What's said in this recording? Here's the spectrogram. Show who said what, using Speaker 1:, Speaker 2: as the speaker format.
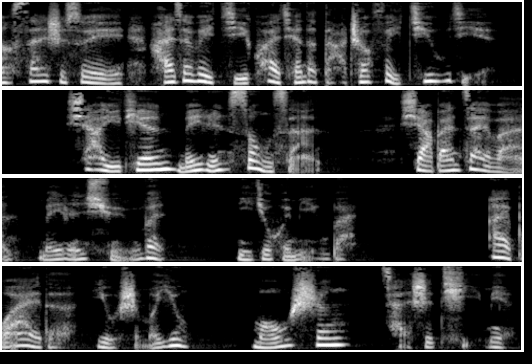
Speaker 1: 当三十岁还在为几块钱的打车费纠结。下雨天没人送伞下班再晚没人询问你就会明白爱不爱的有什么用谋生才是体面。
